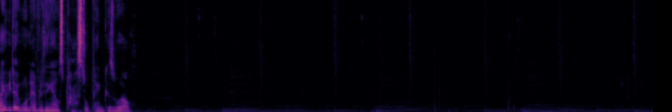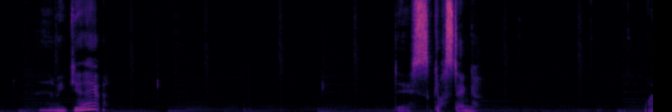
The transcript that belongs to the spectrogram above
I hope you don't want everything else pastel pink as well. There we go. Disgusting. Right,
